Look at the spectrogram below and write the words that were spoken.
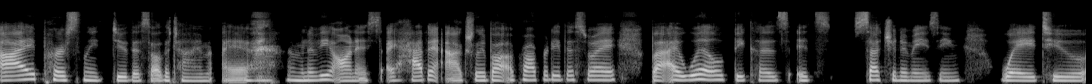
I personally do this all the time. I I'm going to be honest, I haven't actually bought a property this way, but I will because it's such an amazing way to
